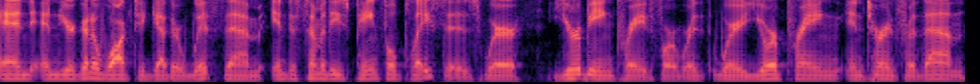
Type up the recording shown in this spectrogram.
and and you're going to walk together with them into some of these painful places where you're being prayed for where where you're praying in turn for them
